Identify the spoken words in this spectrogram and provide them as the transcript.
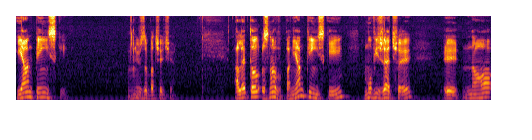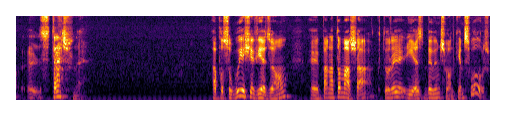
Jan Piński. Już zobaczycie. Ale to znowu, pan Jan Piński mówi rzeczy, y, no, y, straszne a posługuje się wiedzą pana Tomasza, który jest byłym członkiem służb.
